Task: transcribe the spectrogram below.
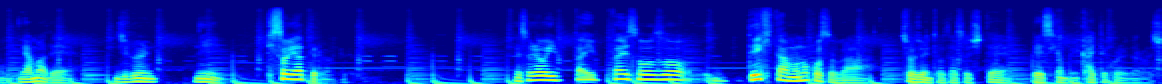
を山で自分に競い合ってるわけです。でそれをいっぱいいっぱい想像できたものこそが頂上に到達してベースキャンプに帰ってこれるだろうし。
